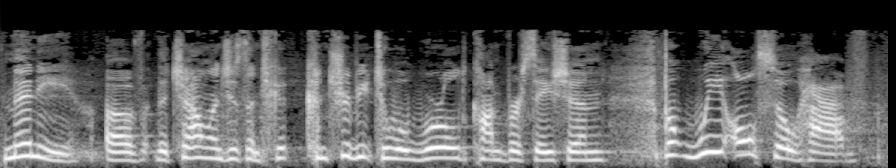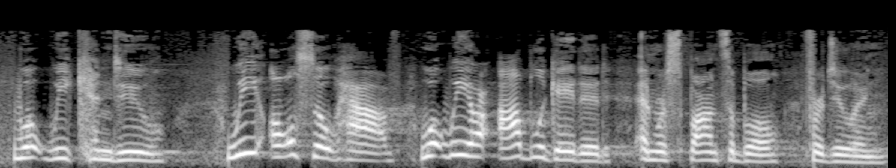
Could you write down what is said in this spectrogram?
many of the challenges and to contribute to a world conversation. But we also have what we can do. We also have what we are obligated and responsible for doing.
